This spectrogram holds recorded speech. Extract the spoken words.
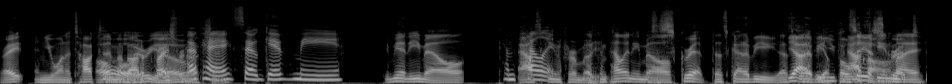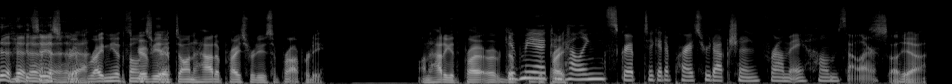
right? And you want to talk to them Oh, about there a price go. reduction. Okay, so give me Give me an email compelling. asking for a compelling It's a email. script. That's got to be. That's yeah, gotta be a you could phone say a call. asking script. my- you could say a script. Yeah. Write me a phone Script, yeah. on how to price reduce a property, on how to get the price. Give me the a price. compelling script to get a price reduction from a home seller. So, yeah.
